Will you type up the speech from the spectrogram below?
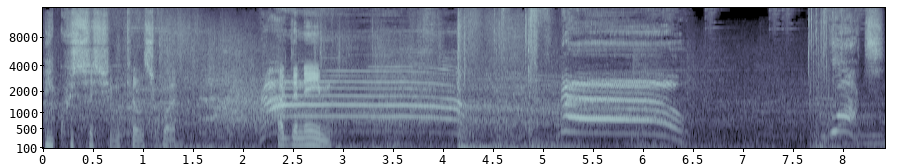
Inquisition Kill Squad. Like the name. No! What?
